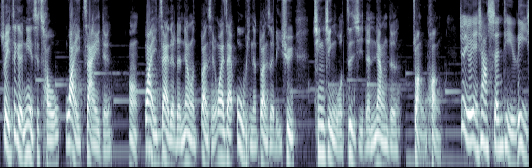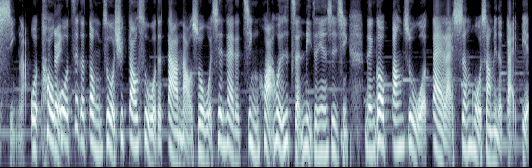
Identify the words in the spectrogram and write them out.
所以这个你也是从外在的，哦，外在的能量的断舍离，外在物品的断舍离去亲近我自己能量的状况。就有点像身体力行啦，我透过这个动作去告诉我的大脑说，我现在的进化或者是整理这件事情，能够帮助我带来生活上面的改变。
